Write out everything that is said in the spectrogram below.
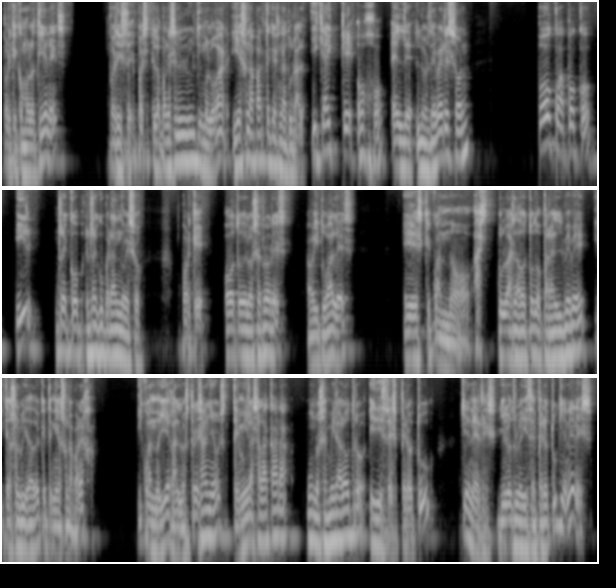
Porque como lo tienes, pues dice, pues lo pones en el último lugar. Y es una parte que es natural. Y que hay que, ojo, el de los deberes son poco a poco ir recuperando eso. Porque otro de los errores habituales es que cuando has, tú lo has dado todo para el bebé y te has olvidado de que tenías una pareja. Y cuando llegan los tres años, te miras a la cara, uno se mira al otro y dices, pero tú ¿quién eres? Y el otro le dice, ¿pero tú quién eres?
